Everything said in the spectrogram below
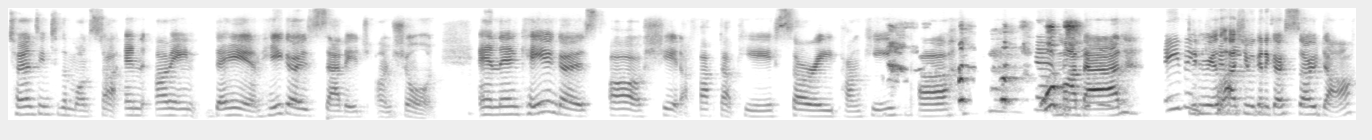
turns into the monster. And I mean, damn, he goes savage on Sean. And then Kian goes, oh shit, I fucked up here. Sorry, Punky. Uh, my bad. Even Didn't realize you were gonna go so dark.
